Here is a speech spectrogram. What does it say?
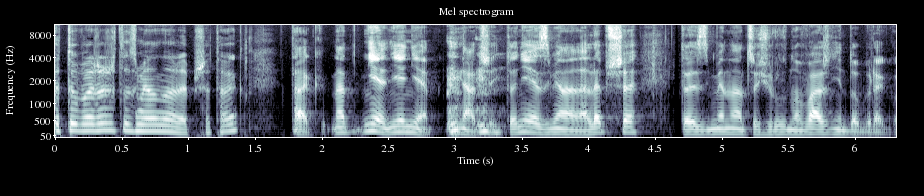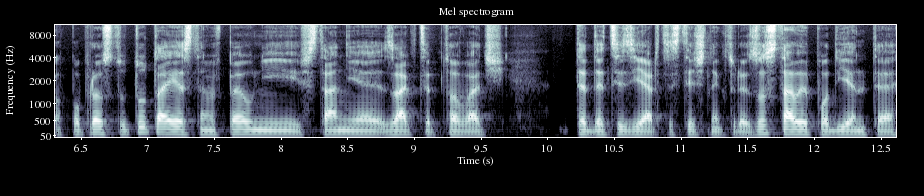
a ty uważasz, że to zmiana na lepsze, tak? Tak, na, nie, nie, nie, inaczej. To nie jest zmiana na lepsze, to jest zmiana na coś równoważnie dobrego. Po prostu tutaj jestem w pełni w stanie zaakceptować te decyzje artystyczne, które zostały podjęte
